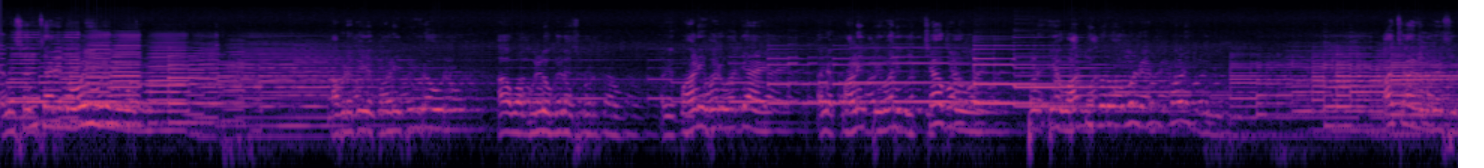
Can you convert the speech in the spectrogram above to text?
અને સંસારીમાં હોય આપણે કહીએ પાણી પીવડાવું આવા ભૂલો ગલાસ ભરતા હવે પાણી ભરવા જાય અને પાણી પીવાની ઈચ્છા પણ હોય, પણ એ વાતું કરવા મળે એટલે પાણી પીવું જાય. પાછા બેસી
